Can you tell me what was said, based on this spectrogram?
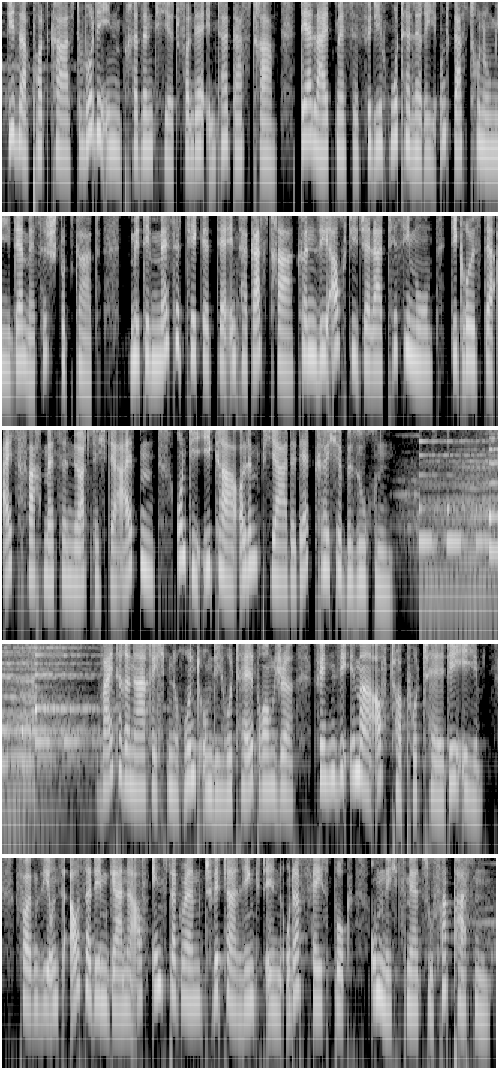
Dieser Podcast wurde Ihnen präsentiert von der Intergastra, der Leitmesse für die Hotellerie und Gastronomie der Messe Stuttgart. Mit dem Messeticket der Intergastra können Sie auch die Gelatissimo, die größte Eisfachmesse nördlich der Alpen, und die ICA Olympiade der Köche besuchen. Weitere Nachrichten rund um die Hotelbranche finden Sie immer auf tophotel.de. Folgen Sie uns außerdem gerne auf Instagram, Twitter, LinkedIn oder Facebook, um nichts mehr zu verpassen.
